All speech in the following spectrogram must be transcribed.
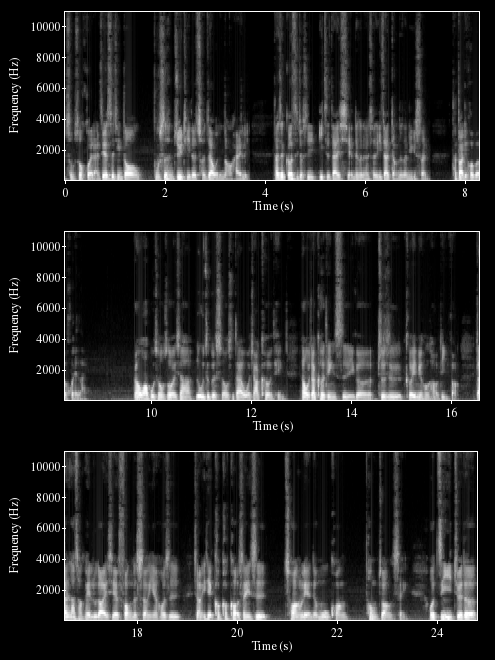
什么时候回来？这些事情都。不是很具体的存在我的脑海里，但是歌词就是一直在写那个男生一直在等那个女生，他到底会不会回来？然后我要补充说一下，录这个时候是在我家客厅，那我家客厅是一个就是隔音没有很好的地方，但是它常可以录到一些风的声音，或是像一些“扣扣扣”声音是窗帘的木框碰撞声音。我自己觉得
